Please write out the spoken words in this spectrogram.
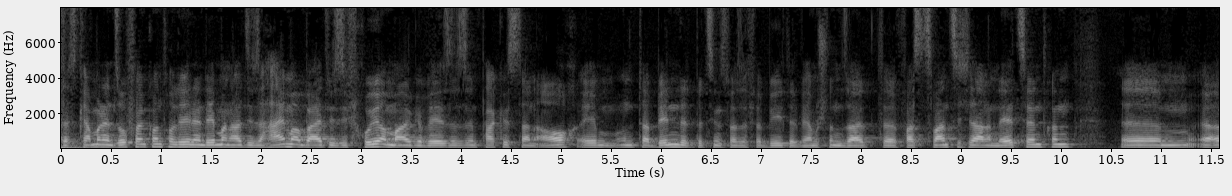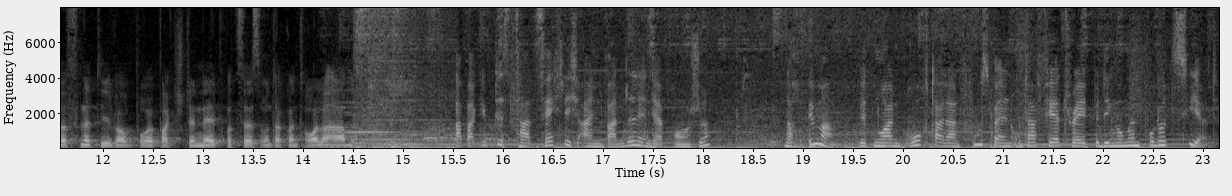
Das kann man insofern kontrollieren, indem man halt diese Heimarbeit, wie sie früher mal gewesen ist, in Pakistan auch eben unterbindet bzw. verbietet. Wir haben schon seit äh, fast 20 Jahren Nähzentren ähm, eröffnet, die, wo wir praktisch den Nähprozess unter Kontrolle haben. Aber gibt es tatsächlich einen Wandel in der Branche? Noch immer wird nur ein Bruchteil an Fußbällen unter Fairtrade-Bedingungen produziert.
